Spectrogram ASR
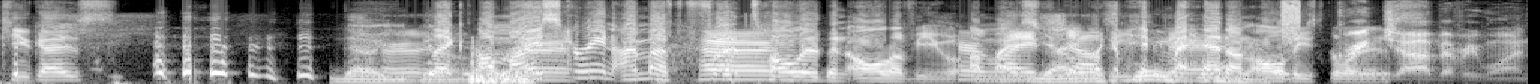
to you guys? No, you Her- don't. Like on my Her- screen, I'm a foot her- taller than all of you. her On my life screen, shall like I'm be hitting my head on all these doors. Great job, everyone.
